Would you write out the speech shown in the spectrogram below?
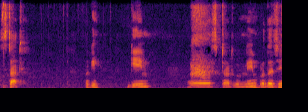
start okay game start name கொடுத்தாச்சு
